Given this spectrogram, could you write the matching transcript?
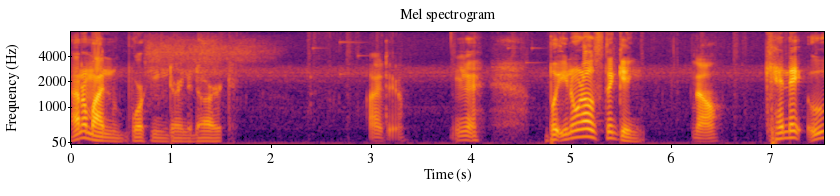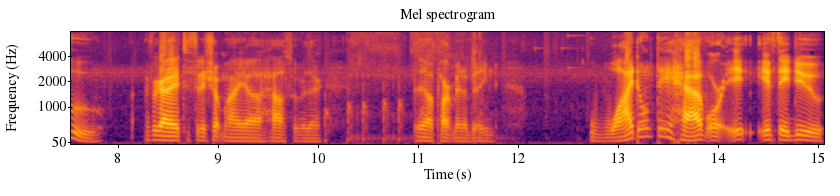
I don't mind working during the dark. I do. Yeah. But you know what I was thinking? No. Can they? Ooh, I forgot I had to finish up my uh, house over there, the apartment I'm in. Why don't they have, or if they do,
